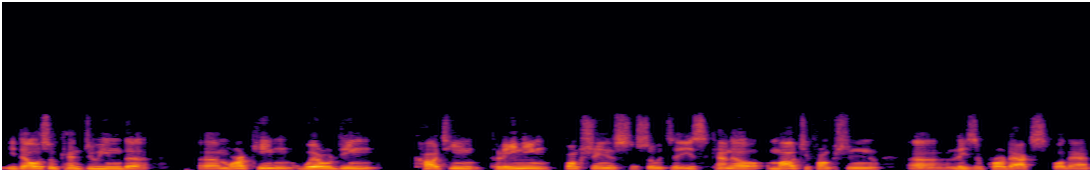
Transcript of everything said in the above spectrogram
It also can doing the uh, marking, welding, cutting, cleaning functions. So it's, it's kind of multi-function uh, laser products for that.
